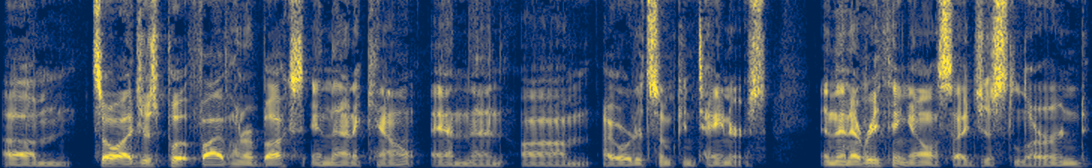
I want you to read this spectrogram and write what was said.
Um, so I just put five hundred bucks in that account, and then um, I ordered some containers, and then everything else I just learned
